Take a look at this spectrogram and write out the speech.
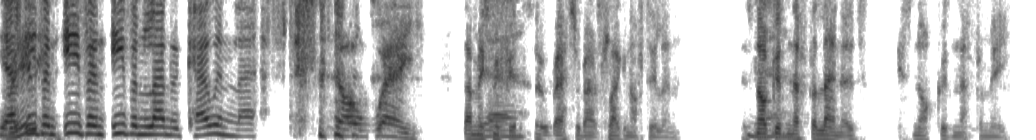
Yeah, Really? even even even Leonard Cohen left. No way. That makes me feel so better about slagging off Dylan. It's not good enough for Leonard. It's not good enough for me.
